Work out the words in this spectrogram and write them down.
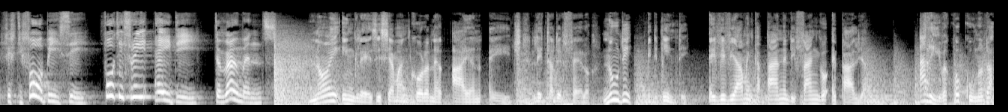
54 BC. 43 AD. The Romans. Noi inglesi siamo ancora nel Iron Age, l'età del ferro, nudi e dipinti, e viviamo in capanne di fango e paglia. Arriva qualcuno da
